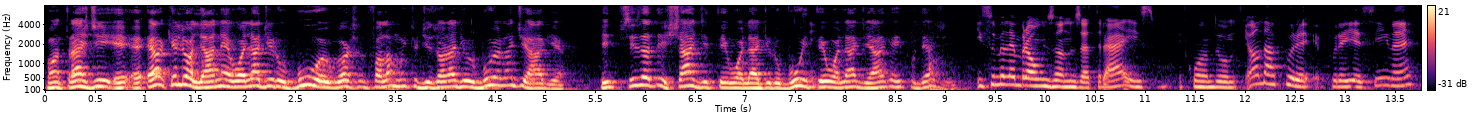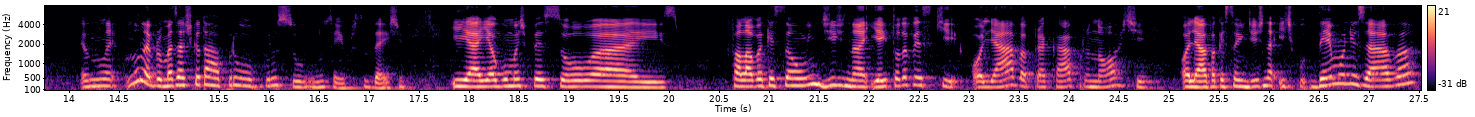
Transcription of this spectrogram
Vão atrás de. É, é, é, aquele olhar, né? O olhar de urubu, eu gosto de falar muito disso. O olhar de urubu e o olhar de águia. A gente precisa deixar de ter o olhar de urubu Sim. e ter o olhar de águia e poder agir. Isso me lembra uns anos atrás, quando eu andava por aí, por aí assim, né? Eu não, não lembro, mas acho que eu estava pro, pro sul, não sei, pro sudeste. E aí algumas pessoas falavam a questão indígena. E aí toda vez que olhava para cá, para o norte, olhava a questão indígena e, tipo, demonizava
